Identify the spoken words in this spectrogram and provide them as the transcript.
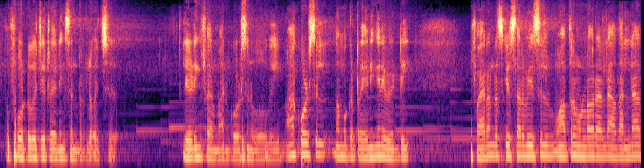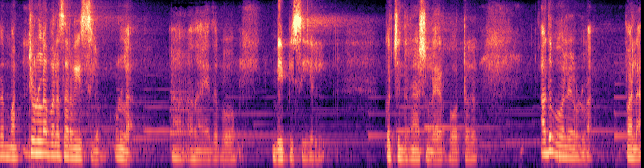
അപ്പോൾ ഫോർട്ട് കൊച്ചി ട്രെയിനിങ് സെന്ററിൽ വെച്ച് ലീഡിംഗ് ഫയർമാൻ കോഴ്സിന് പോവുകയും ആ കോഴ്സിൽ നമുക്ക് ട്രെയിനിങ്ങിന് വേണ്ടി ഫയർ ആൻഡ് റെസ്ക്യൂ സർവീസിൽ മാത്രമുള്ളവരല്ല അതല്ലാതെ മറ്റുള്ള പല സർവീസിലും ഉള്ള അതായത് ഇപ്പോൾ B P C L Kochi international airport അതുപോലെയുള്ള പല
